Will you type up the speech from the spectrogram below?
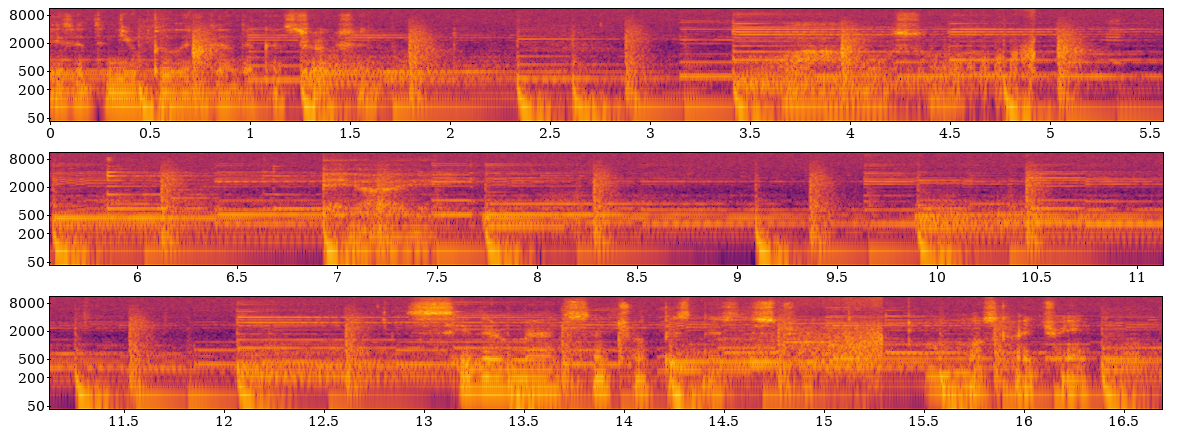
These are the new buildings under construction. Wow, AI. Sudirman Central Business District. Moscow train.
